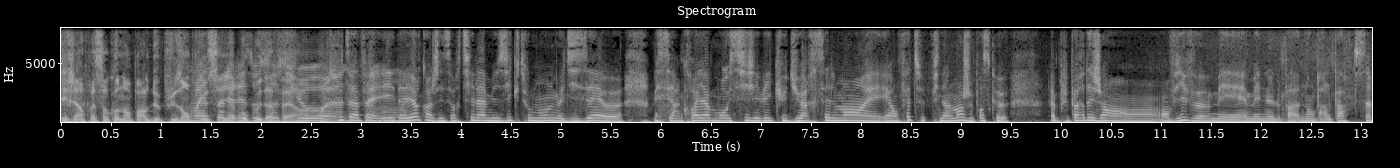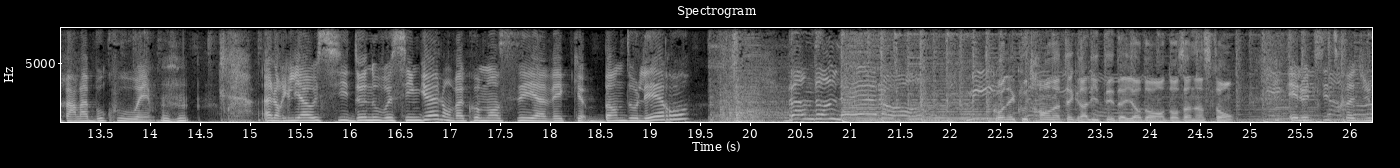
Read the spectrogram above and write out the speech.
Et j'ai l'impression qu'on en parle de plus en Ouais, plus. Il y a beaucoup d'affaires. sociaux, Ouais. euh, Tout à fait. Et d'ailleurs, quand j'ai sorti la musique, tout le monde me disait euh, mais c'est incroyable, moi aussi j'ai vécu du harcèlement. Et, et en fait, finalement, je pense que la plupart des gens en, en vivent, mais mais ne le par- n'en parlent pas. Ça parle à beaucoup, oui. Mhm. Alors, il y a aussi deux nouveaux singles. On va commencer avec Bandolero. Bandolero. Qu'on écoutera en intégralité d'ailleurs dans, dans un instant. Et le titre, du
